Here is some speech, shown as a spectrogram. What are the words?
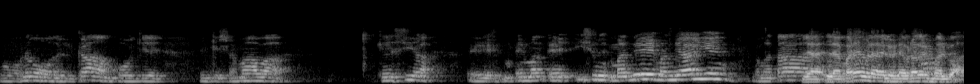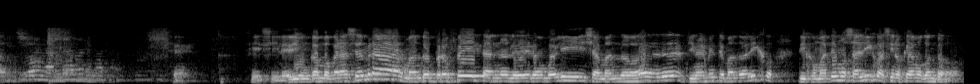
o no, del campo, el que, el que llamaba, que decía, eh, eh, hice mandé, mandé a alguien, lo mataba. La, la parábola de los labradores malvados. Sí. Sí, sí, le dio un campo para sembrar, mandó profetas, no le dieron bolilla, mandó, eh, finalmente mandó al hijo, dijo, matemos al hijo, así nos quedamos con todo.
